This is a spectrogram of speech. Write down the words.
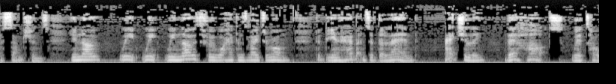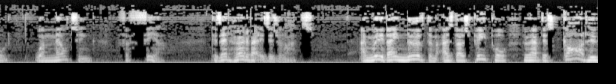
assumptions. You know, we, we, we know through what happens later on that the inhabitants of the land Actually, their hearts, we're told, were melting for fear because they'd heard about these Israelites. And really, they knew of them as those people who have this God who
